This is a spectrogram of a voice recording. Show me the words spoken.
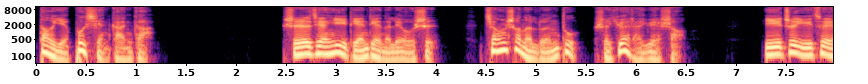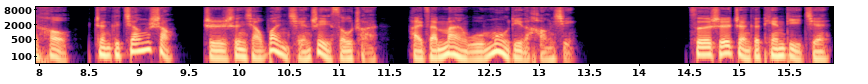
倒也不显尴尬。时间一点点的流逝，江上的轮渡是越来越少，以至于最后整个江上只剩下万钱这艘船还在漫无目的的航行。此时，整个天地间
